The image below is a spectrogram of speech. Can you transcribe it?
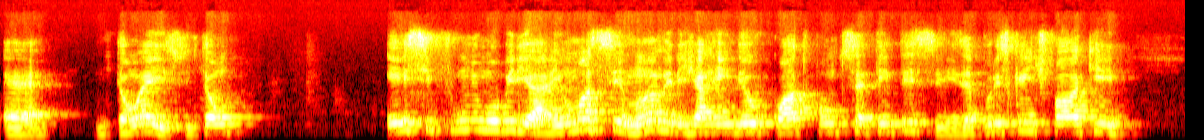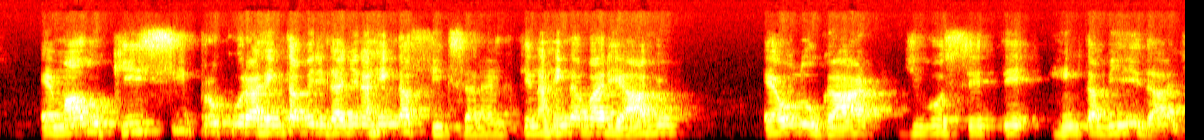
É, então é isso. Então, esse fundo imobiliário, em uma semana, ele já rendeu 4,76. É por isso que a gente fala que é maluquice procurar rentabilidade na renda fixa, né? Porque na renda variável é o lugar de você ter rentabilidade.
